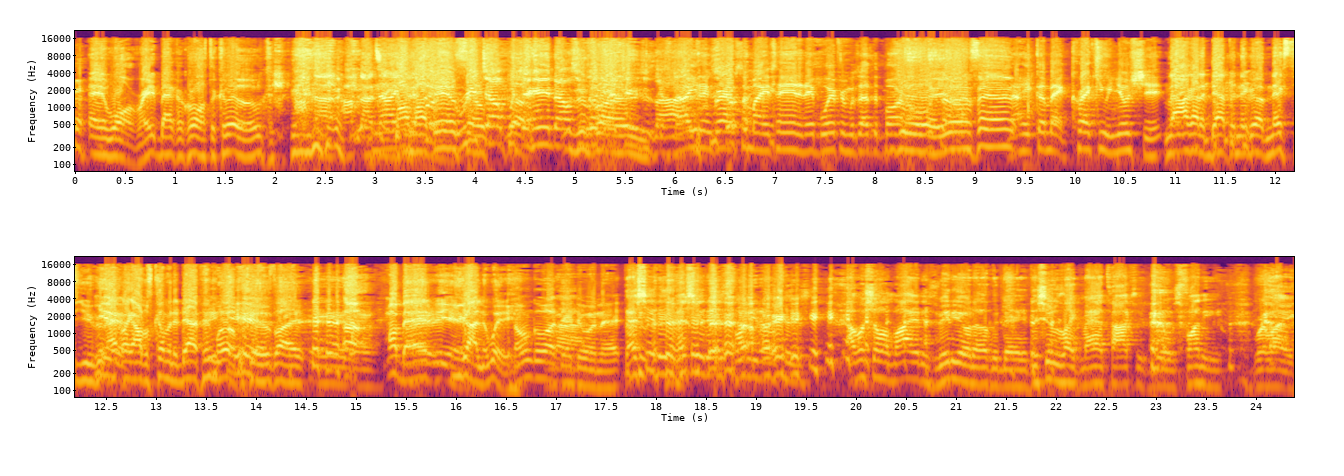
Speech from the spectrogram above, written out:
and walk right back across the club. I'm not. I'm not Nah, taking By my that. Reach out, put your hand out, she you, Now you didn't grab somebody's hand and their boyfriend was at the bar. Yeah, the whole you know what I'm saying? Now he come back, crack you in your shit. Now I gotta dap the nigga up next to you, Yeah. act like I was coming to dap him up Yeah. because like, uh, my bad, Yeah. you got in the way. Don't go out there doing that. That shit is that shit is funny though. I was showing Maya this video the other day. This shit was like mad toxic, but it was funny. Where like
